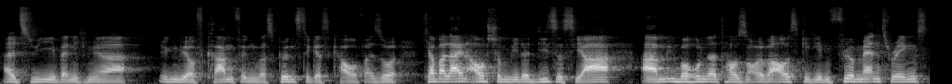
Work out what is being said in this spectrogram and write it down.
als wie wenn ich mir irgendwie auf Krampf irgendwas Günstiges kaufe. Also ich habe allein auch schon wieder dieses Jahr ähm, über 100.000 Euro ausgegeben für Mentorings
